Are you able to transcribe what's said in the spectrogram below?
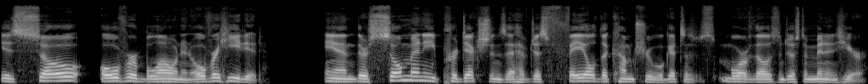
is so overblown and overheated. And there's so many predictions that have just failed to come true. We'll get to more of those in just a minute here.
